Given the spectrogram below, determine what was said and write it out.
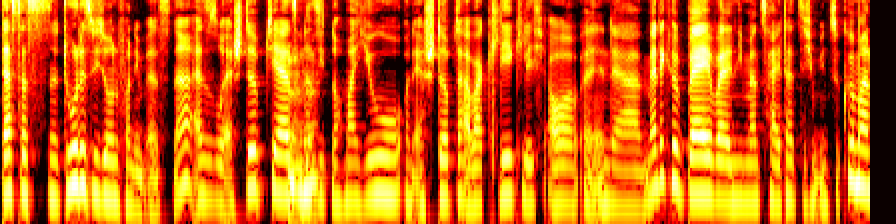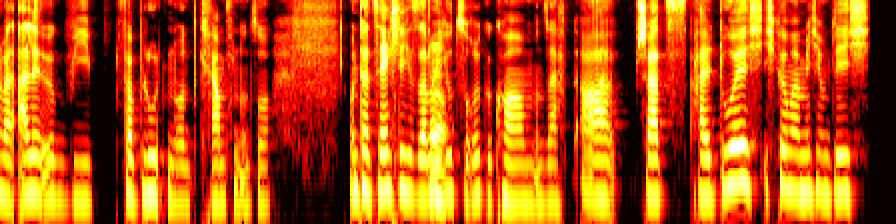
dass das eine Todesvision von ihm ist. Ne? Also so, er stirbt jetzt und Mhm. er sieht nochmal Hugh und er stirbt da aber kläglich auch in der Medical Bay, weil niemand Zeit hat, sich um ihn zu kümmern, weil alle irgendwie verbluten und krampfen und so. Und tatsächlich ist aber Ja. Hugh zurückgekommen und sagt, ah, Schatz, halt durch, ich kümmere mich um dich,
